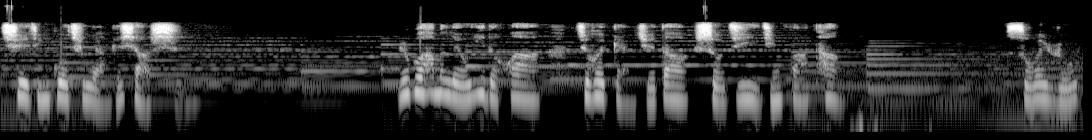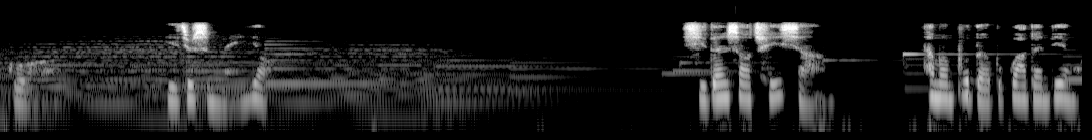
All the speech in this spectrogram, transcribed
却已经过去两个小时。如果他们留意的话，就会感觉到手机已经发烫。所谓如果，也就是没有。熄灯哨吹响，他们不得不挂断电话。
